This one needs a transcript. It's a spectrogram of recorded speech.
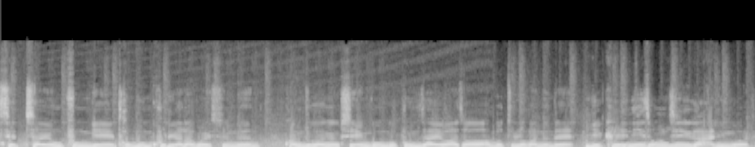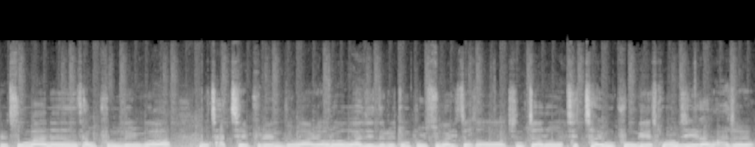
세차용품계 더본 코리아라고 할 수 있는 광주광역시 N공구 본사에 와서 한번 둘러봤는데 이게 괜히 성지가 아닌 것 같아요. 수많은 상품들과 뭐 자체 브랜드와 여러 가지들을 좀 볼 수가 있어서 진짜로 세차용품계 성지가 맞아요.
